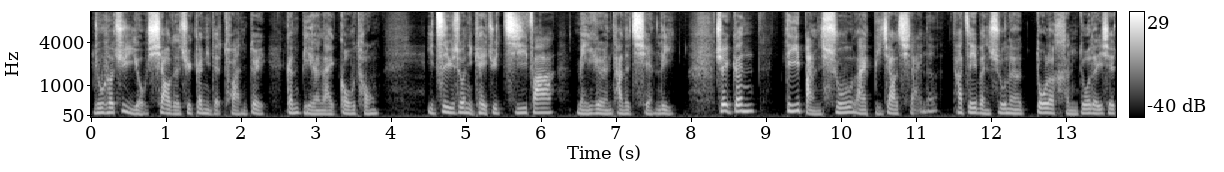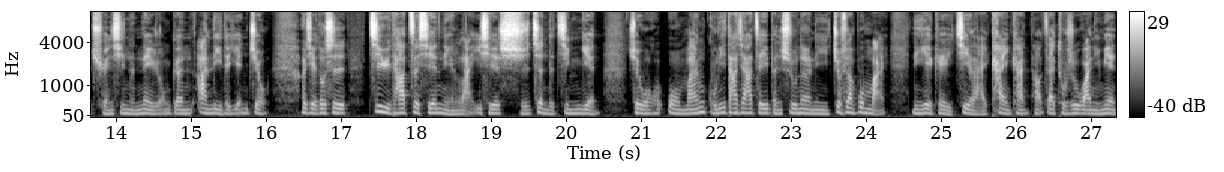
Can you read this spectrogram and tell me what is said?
如何去有效的去跟你的团队、跟别人来沟通，以至于说你可以去激发每一个人他的潜力。所以跟第一版书来比较起来呢？他这一本书呢，多了很多的一些全新的内容跟案例的研究，而且都是基于他这些年来一些实证的经验，所以我我蛮鼓励大家这一本书呢，你就算不买，你也可以借来看一看。好，在图书馆里面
